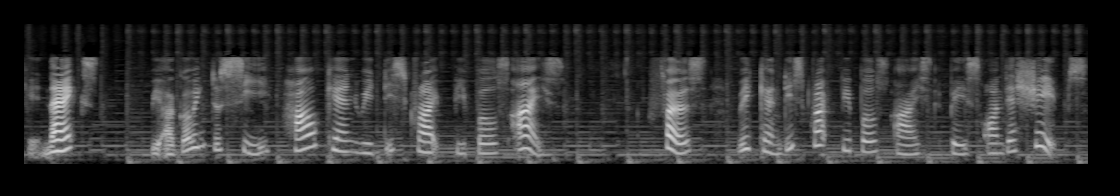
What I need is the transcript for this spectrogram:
Okay, next, we are going to see how can we describe people's eyes. First, we can describe people's eyes based on their shapes.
